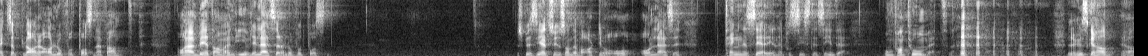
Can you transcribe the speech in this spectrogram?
eksemplaret av Lofotposten jeg fant. Og jeg vet han var en ivrig leser av Lofotposten. Spesielt syntes han det var artig å, å, å lese tegneseriene på siste side om Fantomet. Dere husker han? Ja.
